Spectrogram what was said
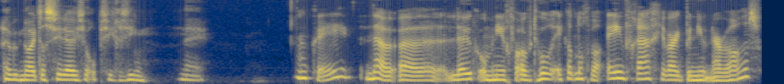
heb ik nooit als serieuze optie gezien. Nee. Oké, nou uh, leuk om in ieder geval over te horen. Ik had nog wel één vraagje waar ik benieuwd naar was.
